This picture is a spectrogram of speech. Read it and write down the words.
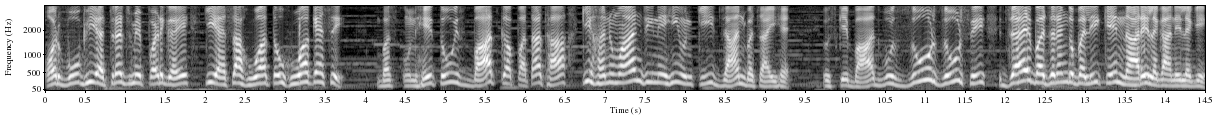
और वो भी अचरज में पड़ गए कि ऐसा हुआ तो हुआ कैसे। बस उन्हें तो इस बात का पता था कि हनुमान जी ने ही उनकी जान बचाई है। उसके बाद वो ज़ोर ज़ोर से जय बजरंग बली के नारे लगाने लगे।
